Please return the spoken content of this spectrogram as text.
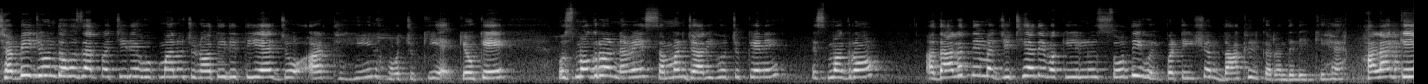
26 ਜੂਨ 2025 ਦੇ ਹੁਕਮਾਂ ਨੂੰ ਚੁਣੌਤੀ ਦਿੱਤੀ ਹੈ, ਜੋ ਅਰਥਹੀਨ ਹੋ ਚੁੱਕੀ ਹੈ, ਕਿਉਂਕਿ ਉਸ ਮਗਰੋਂ ਨਵੇਂ ਸੰਮਣ ਜਾਰੀ ਹੋ ਚੁੱਕੇ ਨੇ। ਇਸ ਮਗਰੋਂ ਅਦਾਲਤ ਨੇ ਮਜੀਠੀਆ ਦੇ ਵਕੀਲ ਨੂੰ ਸੋਧੀ ਹੋਈ ਪਟੀਸ਼ਨ ਦਾਖਲ ਕਰਨ ਦੇ ਲਈ ਕਿਹਾ। ਹਾਲਾਂਕਿ,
